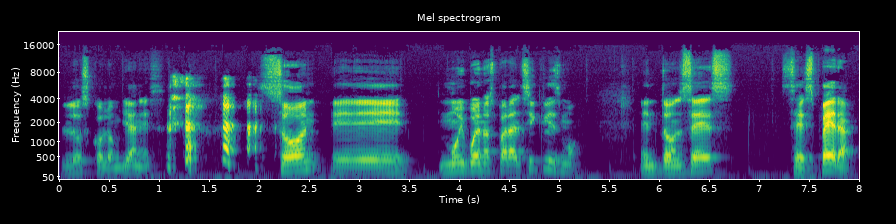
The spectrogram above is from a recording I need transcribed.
Los colombianes son eh, muy buenos para el ciclismo. Entonces, se espera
